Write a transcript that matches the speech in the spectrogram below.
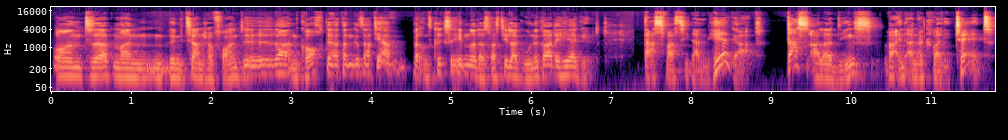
Und da hat mein venezianischer Freund äh, da, ein Koch, der hat dann gesagt, ja, bei uns kriegst du eben nur das, was die Lagune gerade hergibt. Das, was sie dann hergab, das allerdings war in einer Qualität,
